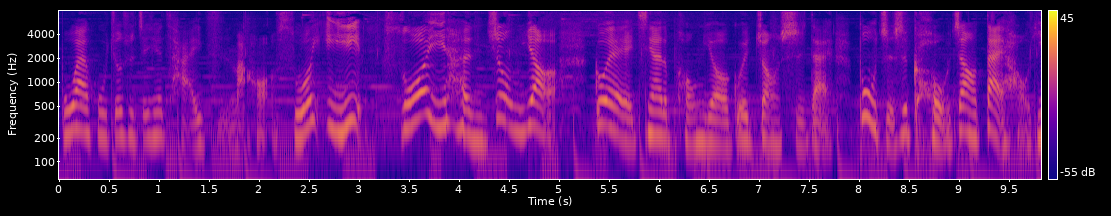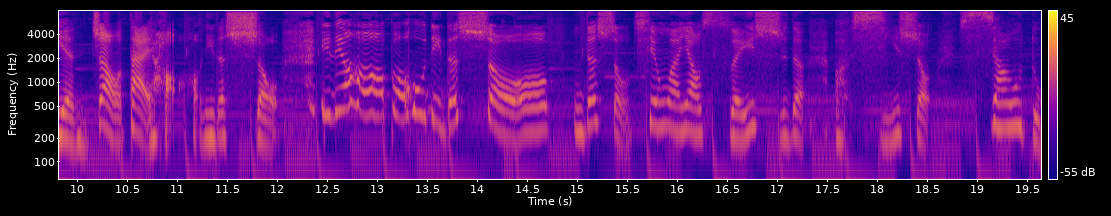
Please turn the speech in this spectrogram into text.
不外乎就是这些材质嘛哈。所以，所以很重要，各位亲爱的朋友，各位壮士代，不只是口罩戴好，眼罩戴好，好，你的手一定要好好保护你的手。你的手千万要随时的啊、洗手。手消毒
